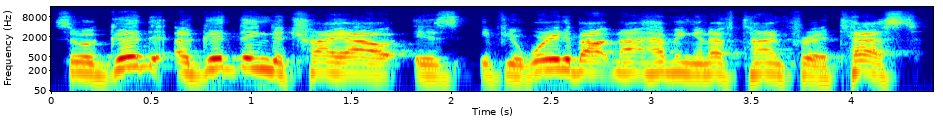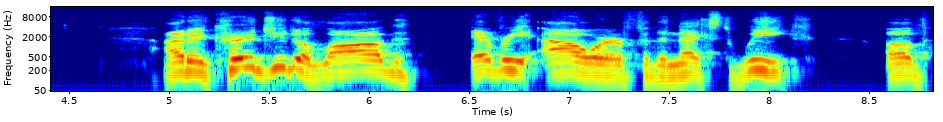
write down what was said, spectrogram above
So a good a good thing to try out is if you're worried about not having enough time for a test i'd encourage you to log every hour for the next week of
